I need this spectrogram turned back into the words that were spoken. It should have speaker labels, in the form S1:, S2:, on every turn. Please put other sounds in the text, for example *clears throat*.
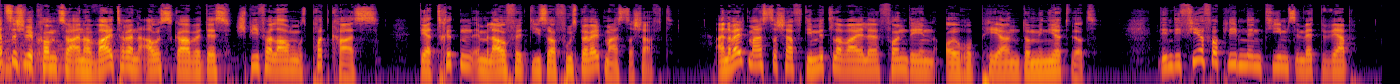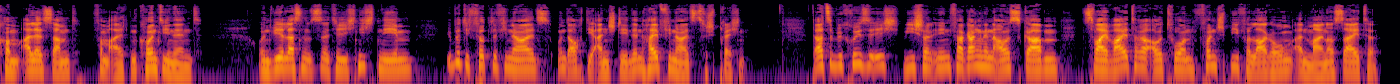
S1: Herzlich willkommen zu einer weiteren Ausgabe des Spielverlagerungspodcasts, der dritten im Laufe dieser Fußballweltmeisterschaft. Eine Weltmeisterschaft, die mittlerweile von den Europäern dominiert wird. Denn die vier verbliebenen Teams im Wettbewerb kommen allesamt vom alten Kontinent. Und wir lassen uns natürlich nicht nehmen, über die Viertelfinals und auch die anstehenden Halbfinals zu sprechen. Dazu begrüße ich, wie schon in den vergangenen Ausgaben, zwei weitere Autoren von Spielverlagerung an meiner Seite.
